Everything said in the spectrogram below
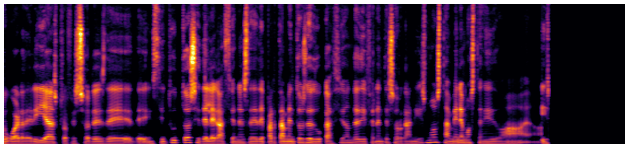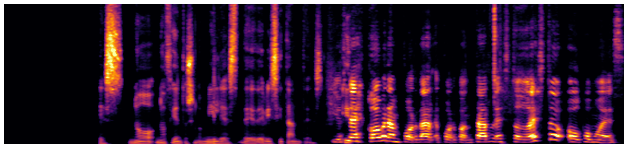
guarderías, profesores de, institutos y delegaciones de departamentos de educación de diferentes organismos. También hemos tenido a no, no cientos, sino miles de, visitantes. ¿Y ustedes cobran por, dar, por contarles todo esto o cómo es?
